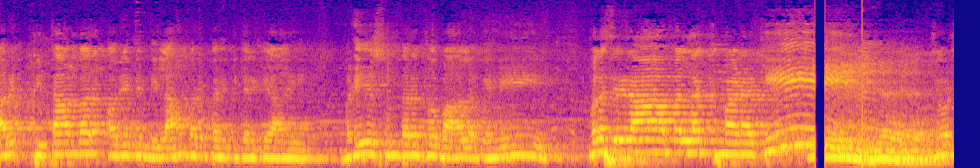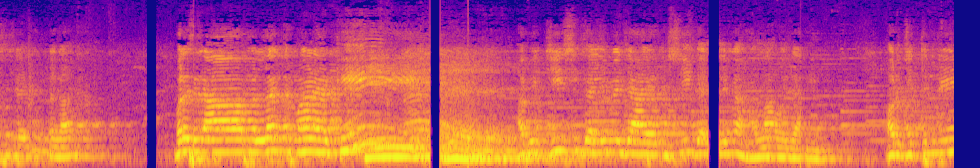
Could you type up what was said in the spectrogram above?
और एक पीताम्बर और एक नीलाम्बर पहन करके आए। बड़े सुंदर तो बालक हैं। बोले, श्री राम लक्ष्मण की ज़ोर से लगा। बोले, श्री राम लक्ष्मण की अभी जिस गली में जाए, उसी गली में हला हो जाती और जितने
